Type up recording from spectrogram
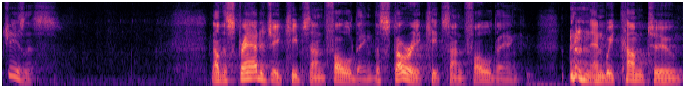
Jesus. Now, the strategy keeps unfolding, the story keeps unfolding, and we come to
